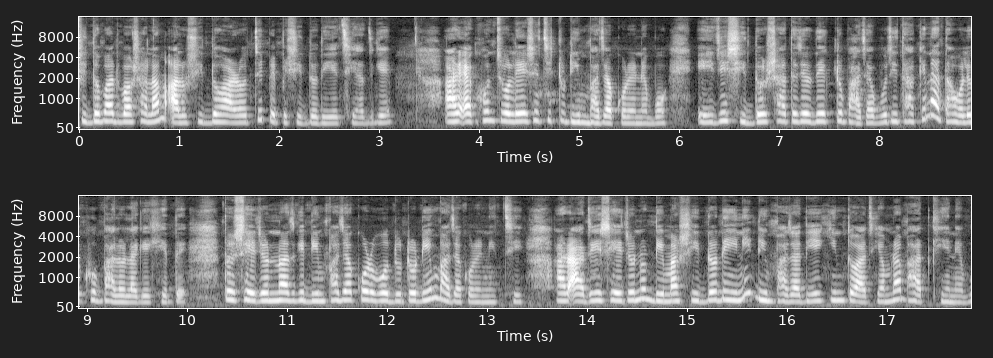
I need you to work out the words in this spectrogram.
সিদ্ধ ভাত বসালাম, আলু সিদ্ধ আর হচ্ছে পেঁপে সিদ্ধ দিয়েছি আজকে। আর এখন চলে এসেছি একটু ডিম ভাজা করে নেব। এই যে সিদ্ধর সাথে যদি একটু ভাজাভুজি থাকে না, তাহলে খুব ভালো লাগে খেতে। তো সেই জন্য আজকে ডিম ভাজা করব, দুটো ডিম ভাজা করে নিচ্ছি। আর আজকে সেই জন্য ডিম আর সিদ্ধ দিইনি, ডিম ভাজা দিয়েই কিন্তু আজকে আমরা ভাত খেয়ে নেব।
